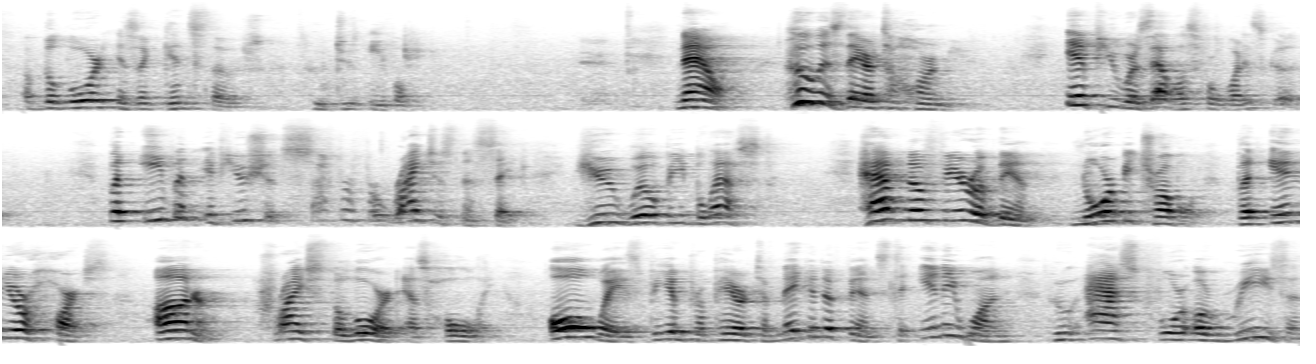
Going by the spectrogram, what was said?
of the Lord is against those who do evil. Now, who is there to harm you if you were zealous for what is good? But even if you should suffer for righteousness' sake, you will be blessed. Have no fear of them, nor be troubled, but in your hearts honor Christ the Lord as holy. Always being prepared to make a defense to anyone who asks for a reason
